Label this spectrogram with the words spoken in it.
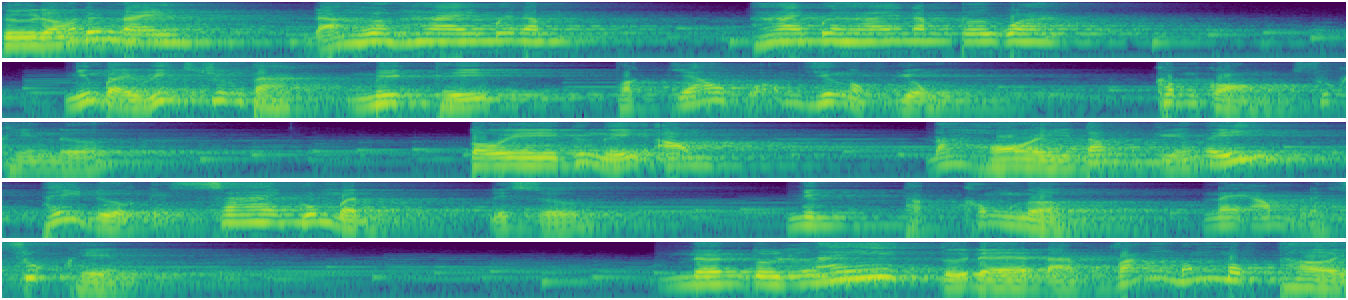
Từ đó đến nay đã hơn 20 năm, 22 năm trôi qua. Những bài viết xuyên tạc miệt thị Phật giáo của ông Dương Ngọc Dũng không còn xuất hiện nữa. Tôi cứ nghĩ ông đã hồi tâm chuyển ý, thấy được cái sai của mình để sửa. Nhưng thật không ngờ nay ông lại xuất hiện. Nên tôi lấy tự đề là vắng bóng một thời,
